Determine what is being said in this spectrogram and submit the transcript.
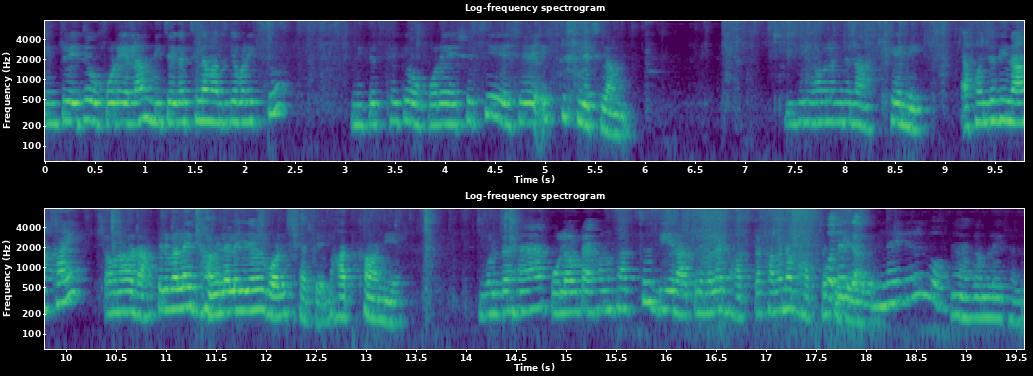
কিন্তু এই যে ওপরে এলাম নিচে গেছিলাম আজকে আবার একটু। নিচের থেকে ওপরে এসেছি এসে একটু শুয়েছিলাম। দিয়ে ভাবলাম যে না খেয়ে নিই। এখন যদি না খাই তখন আবার রাতের বেলায় ঝামেলা লেগে যাবে বরের সাথে ভাত খাওয়া নিয়ে। বলবে হ্যাঁ পোলাওটা এখন খাচ্ছ দিয়ে রাতের বেলায় ভাতটা খাবে না ভাতটা খেয়ে যাবে। হ্যাঁ গামলাই ঢাল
